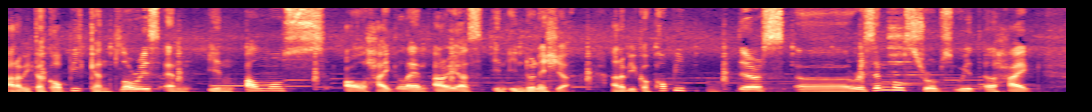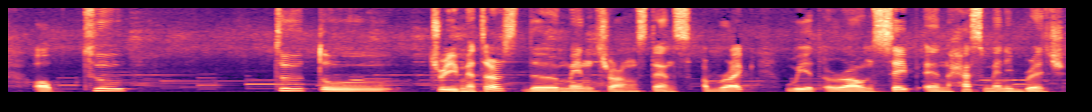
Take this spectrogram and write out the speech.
Arabica coffee can flourish and in almost all highland areas in Indonesia. Arabica coffee there's uh, resemble shrubs with a height of 2 2 to 3 meters. The main trunk stands upright with a round shape and has many branches.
